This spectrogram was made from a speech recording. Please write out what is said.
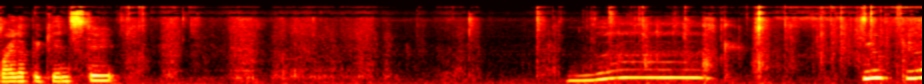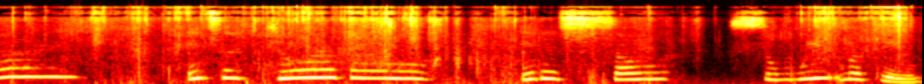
right up against it. Look. You guys. It's adorable. it is so sweet looking.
